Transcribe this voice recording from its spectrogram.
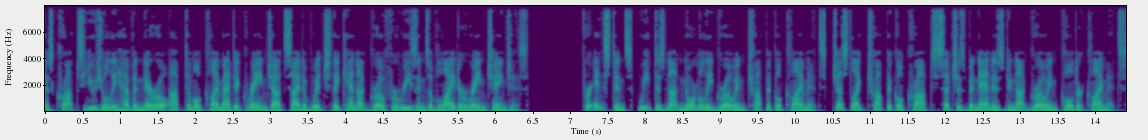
as crops usually have a narrow optimal climatic range outside of which they cannot grow for reasons of light or rain changes. For instance, wheat does not normally grow in tropical climates, just like tropical crops such as bananas do not grow in colder climates.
